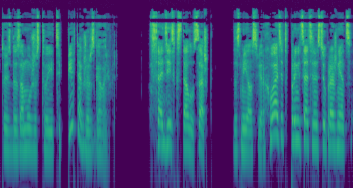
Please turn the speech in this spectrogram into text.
то есть до замужества, и теперь так же разговаривали? «Садись к столу, Сашка», — засмеялась Вера. «Хватит в проницательности упражняться».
